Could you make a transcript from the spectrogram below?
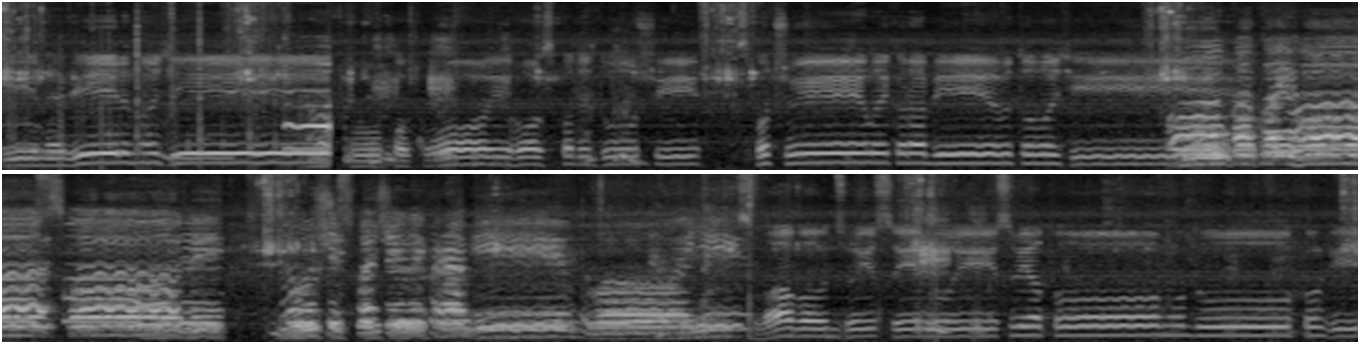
і невільної. Упокой, Господи, душі, спочили рабів Твоїх. Упокой, Господи, душі спочилих рабів Твоїх. Слава Отцю і Сину і Святому Духові.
